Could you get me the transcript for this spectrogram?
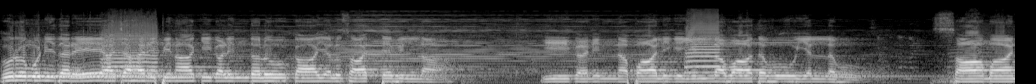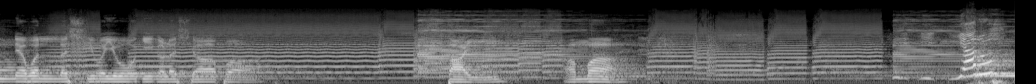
ಗುರು ಮುನಿದರೆ ಅಜಹರಿ ಪಿನಾಕಿಗಳಿಂದಲೂ ಕಾಯಲು ಸಾಧ್ಯವಿಲ್ಲ. ಈಗ ನಿನ್ನ ಪಾಲಿಗೆ ಇಲ್ಲವಾದವು ಎಲ್ಲವೂ. ಸಾಮಾನ್ಯವಲ್ಲ ಶಿವಯೋಗಿಗಳ ಶಾಪ. ತಾಯಿ ಅಮ್ಮ. ಯಾರು?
